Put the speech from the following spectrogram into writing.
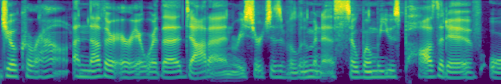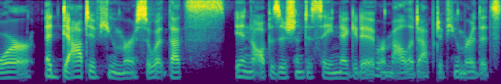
Joke around, another area where the data and research is voluminous. So, when we use positive or adaptive humor, so that's in opposition to, say, negative or maladaptive humor that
